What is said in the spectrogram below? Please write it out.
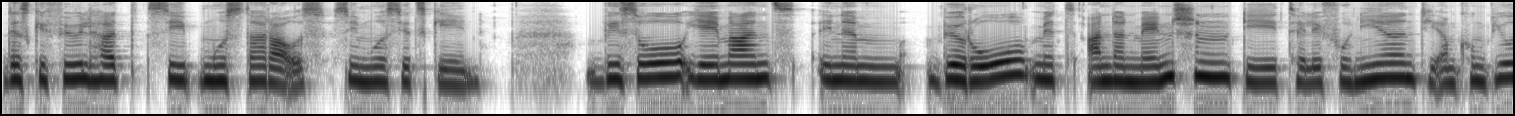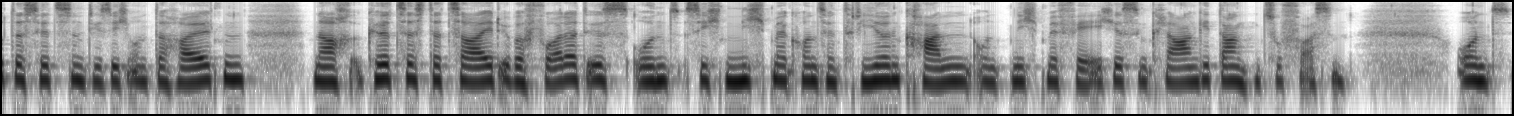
das Gefühl hat, sie muss da raus, sie muss jetzt gehen wieso jemand in einem Büro mit anderen Menschen, die telefonieren, die am Computer sitzen, die sich unterhalten, nach kürzester Zeit überfordert ist und sich nicht mehr konzentrieren kann und nicht mehr fähig ist, einen klaren Gedanken zu fassen. Und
